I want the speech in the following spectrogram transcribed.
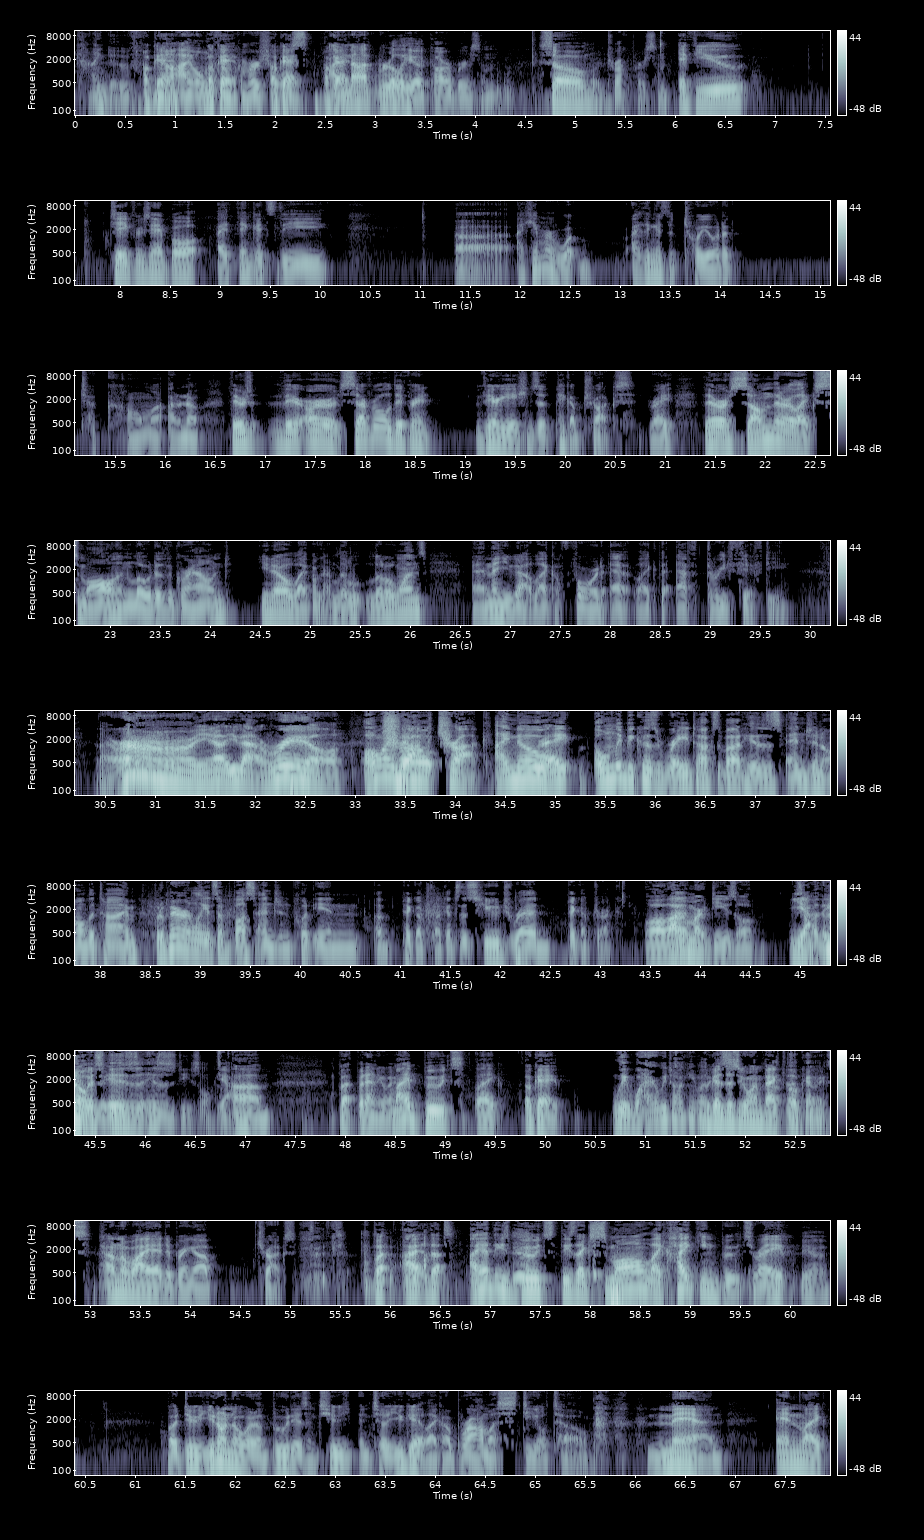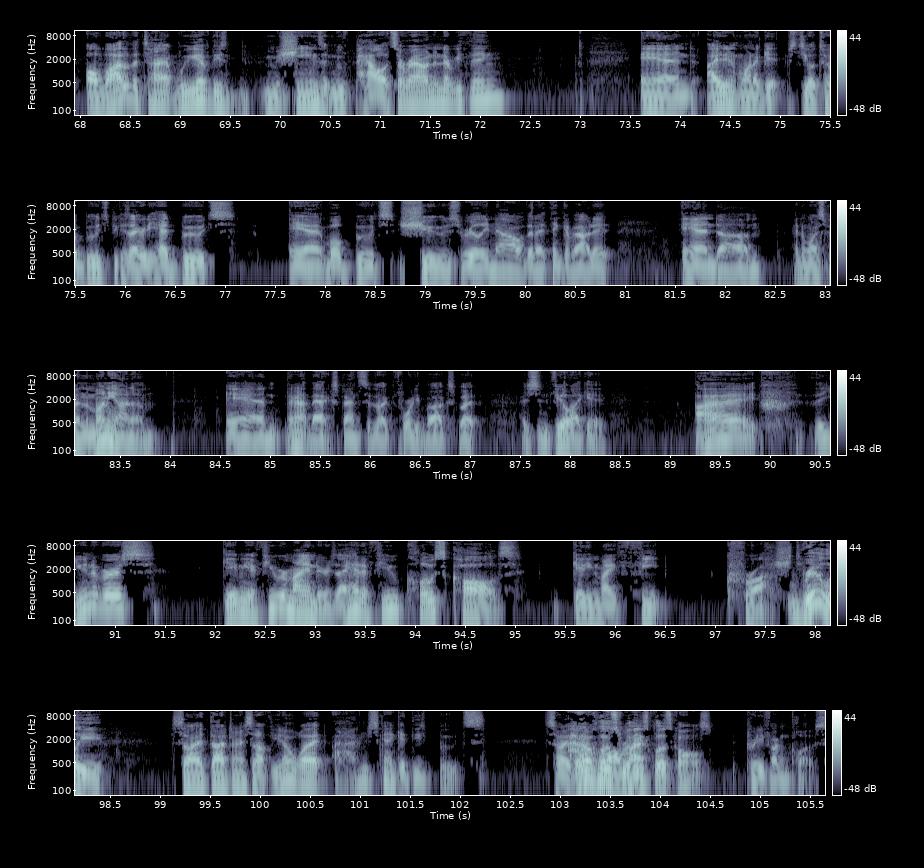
kind of. Okay. No, I only Okay. commercials. Okay. Okay. I'm not really a car person So or a truck person. if you take for example i think it's the uh i can't remember what i think it's the toyota tacoma i don't know there's there are several different variations of pickup trucks right there are some that are like small and low to the ground you know like Okay. little little ones and then you got like a ford at like the f350 you know you got a real All I truck know- truck I know, Right? Only because Ray talks about his engine all the time, but apparently it's a bus engine put in a pickup truck. It's this huge red pickup truck. Well, a lot of them are diesel. Yeah, Some of the no, it's his his is diesel. Yeah, Um, but But anyway. my boots, like, okay, wait, why are we talking about this? because this this? is going back to the Okay. boots. I don't know why I had to bring up trucks, but I the I had these boots, these like small like hiking boots, right? yeah. But dude, you don't know what a boot is until until you get like a Brahma steel toe, man. And like a lot of the time, we have these machines that move pallets around and everything. And I didn't want to get steel toe boots because I already had boots, and well, boots, shoes. Really, now that I think about it, and um, I didn't want to spend the money on them. And they're not that expensive, like forty bucks, but I just didn't feel like it. I the universe gave me a few reminders. I had a few close calls getting my feet crushed. Really? So I thought to myself, you know what? I'm just gonna get these boots. So I go How to close Walmart. were these close calls? Pretty fucking close.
